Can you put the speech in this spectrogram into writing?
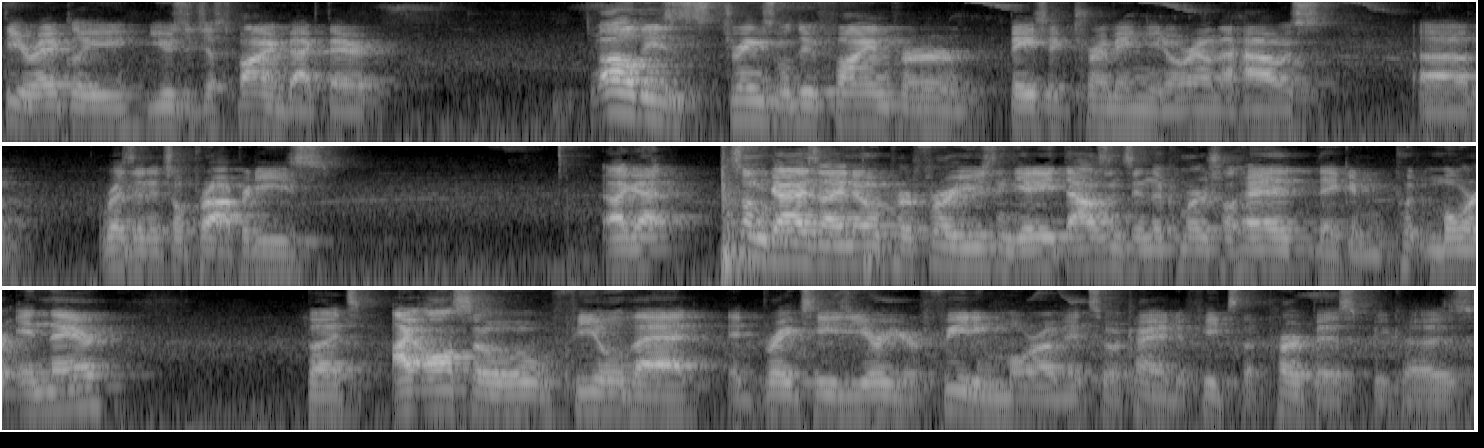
theoretically used it just fine back there. All these strings will do fine for basic trimming, you know, around the house. Um, residential properties. I got some guys I know prefer using the 80,000s in the commercial head. They can put more in there. But I also feel that it breaks easier. You're feeding more of it, so it kind of defeats the purpose because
